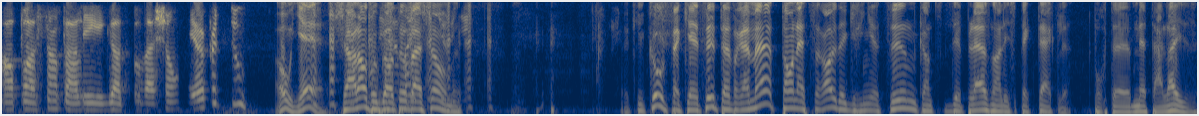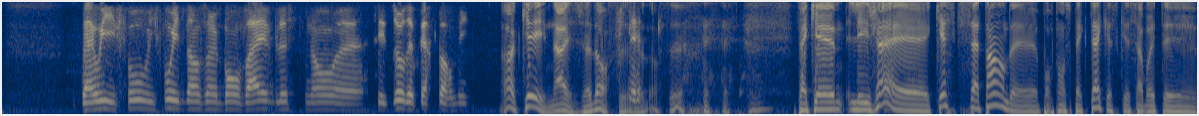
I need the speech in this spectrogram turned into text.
en passant par les gâteaux vachons. Il y a un peu de tout. Oh yeah! Charlotte au gâteau vachon. OK, cool. Fait que tu sais, t'as vraiment ton attireur de grignotine quand tu te déplaces dans les spectacles là, pour te mettre à l'aise. Ben oui, il faut, il faut être dans un bon vibe, là, sinon euh, c'est dur de performer. OK, nice. J'adore ça. J'adore ça. fait que les gens, euh, qu'est-ce qu'ils s'attendent euh, pour ton spectacle? Est-ce que ça va être euh,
